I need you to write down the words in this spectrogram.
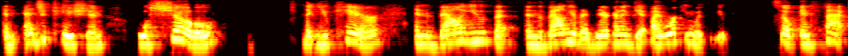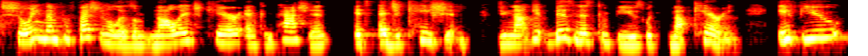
and education will show that you care and value that and the value that they're going to get by working with you. So in fact, showing them professionalism, knowledge, care, and compassion, it's education. Do not get business confused with not caring. If you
